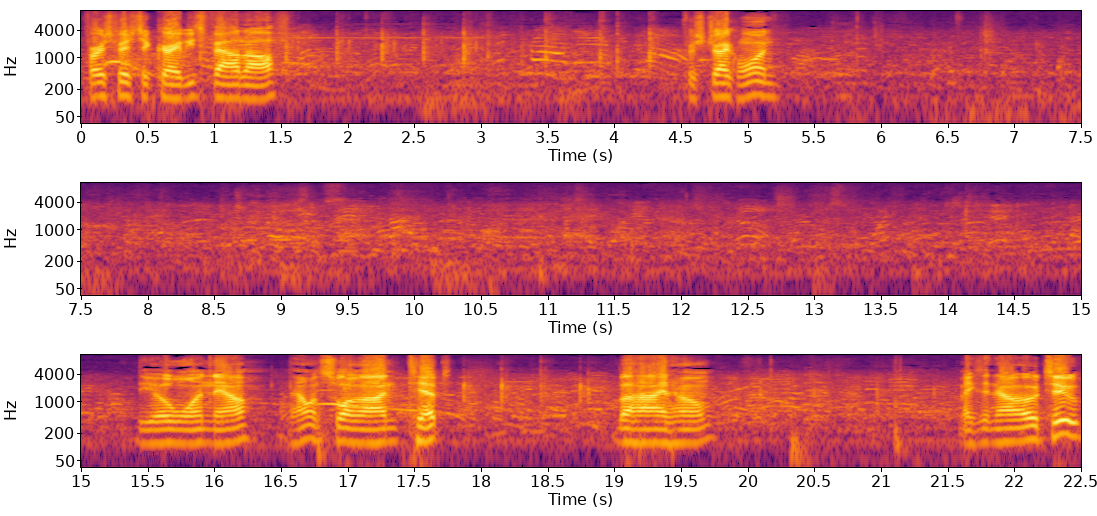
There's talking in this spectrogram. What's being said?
First pitch to Cravey's fouled off for strike one. The 0 1 now. That one swung on, tipped behind home. Makes it now 0 2.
